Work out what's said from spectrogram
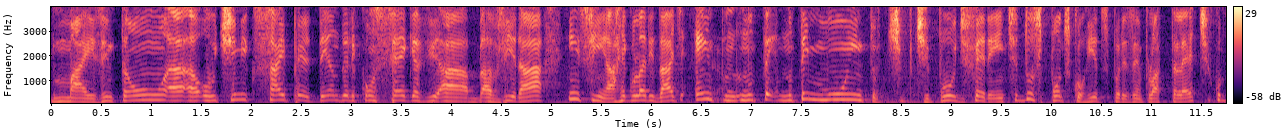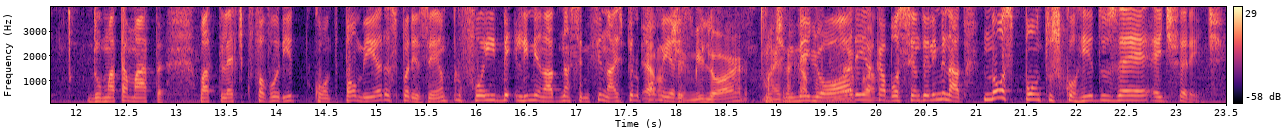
mais. Então, a, o time sai perdendo, ele consegue a, virar. Enfim, a regularidade é, não, tem, não tem muito tipo, tipo diferente dos pontos corridos, por exemplo, o Atlético do mata-mata. O Atlético favorito contra o Palmeiras, por exemplo, foi eliminado nas semifinais pelo Palmeiras. Um time melhor, um time melhor e acabou sendo eliminado. Nos pontos corridos é, é diferente.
